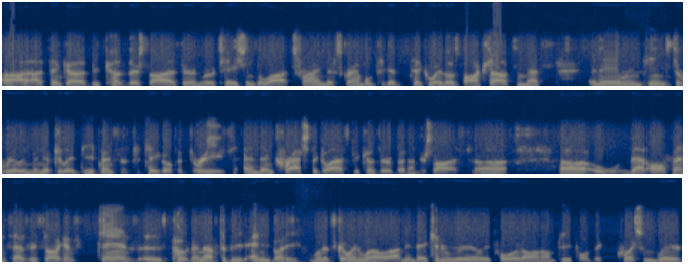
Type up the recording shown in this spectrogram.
uh, I think uh, because their size, they're in rotations a lot, trying to scramble to get to take away those box outs, and that's enabling teams to really manipulate defenses to take open threes and then crash the glass because they're a bit undersized. Uh, uh, that offense, as we saw against Cairns, is potent enough to beat anybody when it's going well. I mean, they can really pour it on on people. The question with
